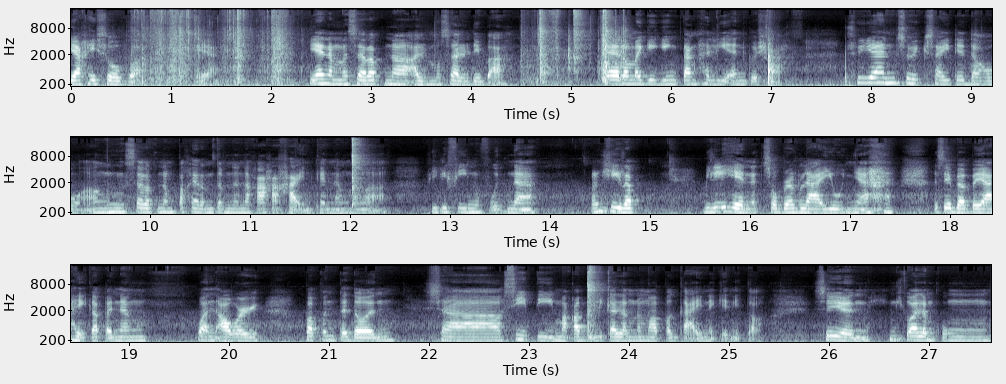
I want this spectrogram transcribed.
yakisoba. Ayan. Yan ang masarap na almusal, ba? Pero magiging tanghalian ko siya. So yan, so excited ako. Ang sarap ng pakiramdam na nakakakain ka ng mga Filipino food na ang hirap bilihin at sobrang layo niya. Kasi babayahe ka pa ng one hour papunta doon sa city, makabili ka lang ng mga pagkain na ganito. So, yun. Hindi ko alam kung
